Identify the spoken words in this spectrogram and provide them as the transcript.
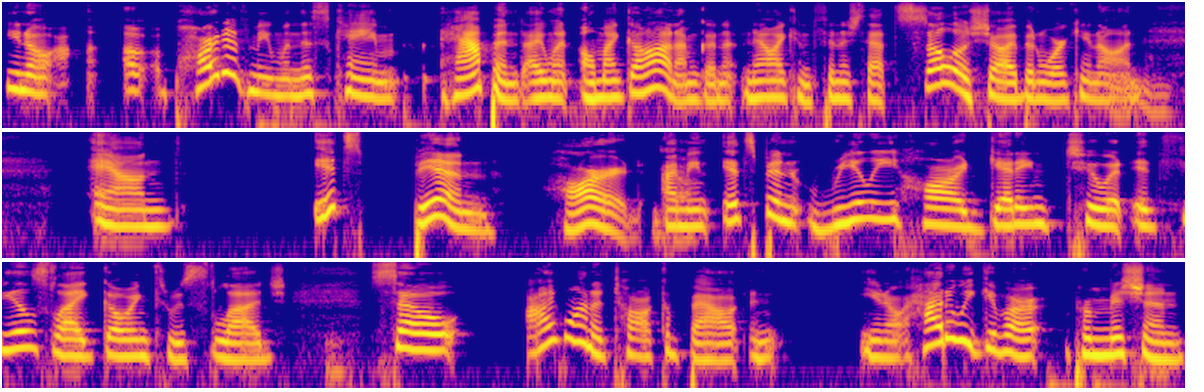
you know, a, a part of me when this came happened, I went, "Oh my god, I'm gonna now I can finish that solo show I've been working on," mm-hmm. and it's been hard. I mean, it's been really hard getting to it. It feels like going through sludge. Mm-hmm. So I want to talk about and you know, how do we give our permission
